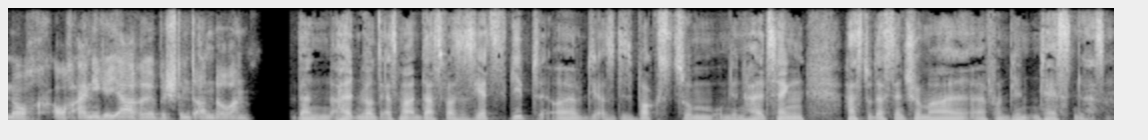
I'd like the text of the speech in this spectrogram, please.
noch auch einige Jahre bestimmt andauern. Dann halten wir uns erstmal an das, was es jetzt gibt, äh, also diese Box zum um den Hals hängen. Hast du das denn schon mal äh, von Blinden testen lassen?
